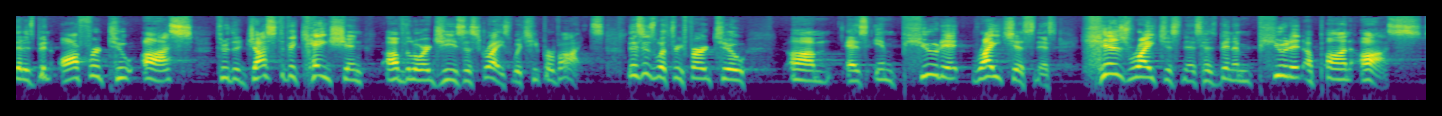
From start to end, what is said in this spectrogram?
that has been offered to us through the justification of the Lord Jesus Christ, which he provides. This is what's referred to um, as imputed righteousness. His righteousness has been imputed upon us.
